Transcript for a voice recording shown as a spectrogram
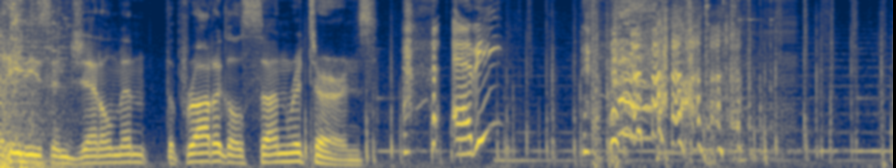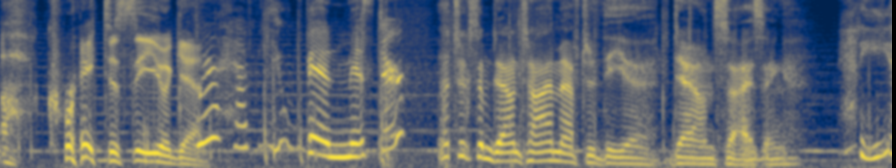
Ladies and gentlemen, the prodigal son returns. Eddie? Oh, great to see you again. Where have you been, mister? I took some downtime after the uh, downsizing. Eddie,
